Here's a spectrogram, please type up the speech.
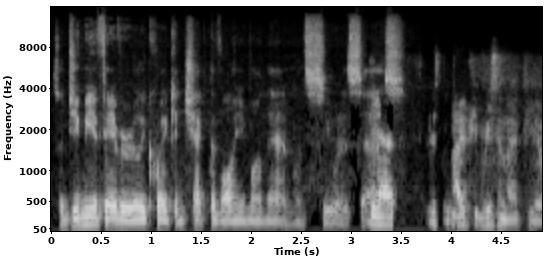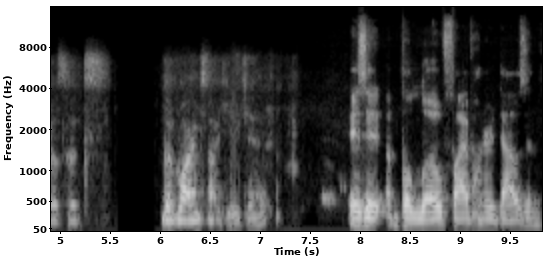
So do me a favor really quick and check the volume on that, and let's see what it says. Yeah. It's an IP, recent IPO, so it's the volume's not huge yet. Is it below five hundred thousand?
